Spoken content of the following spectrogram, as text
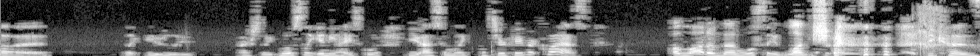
uh like usually actually mostly any high school you ask them like what's your favorite class a lot of them will say lunch because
